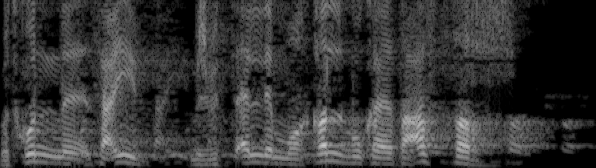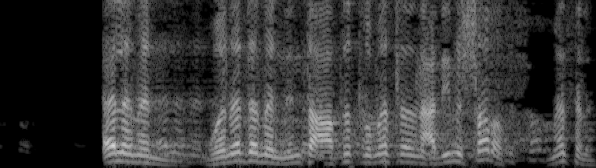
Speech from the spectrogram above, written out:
وتكون سعيد مش بتتألم وقلبك يتعصر ألما وندما أنت أعطيت له مثلا عديم الشرف مثلا.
